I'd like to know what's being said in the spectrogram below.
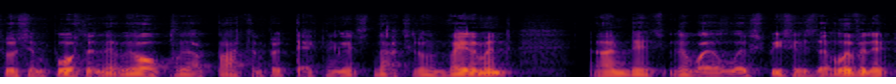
so it's important that we all play our part in protecting its natural environment and the wildlife species that live in it.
